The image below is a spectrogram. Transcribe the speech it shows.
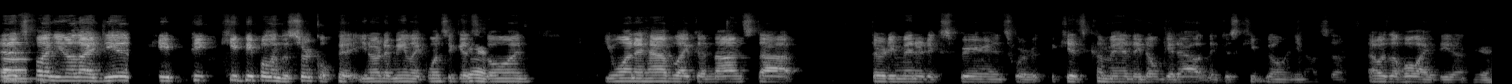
and it's Um, fun you know the idea is keep keep people in the circle pit you know what i mean like once it gets Yeah. going you want to have like a nonstop 30 minute experience where the kids come in they don't get out and they just keep going you know so that was the whole idea Yeah.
